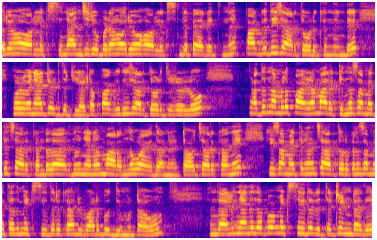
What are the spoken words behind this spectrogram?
ഒരു ഹോർലിക്സിന്റെ അഞ്ച് രൂപയുടെ ഒരു ഹോർലിക്സിന്റെ പാക്കറ്റിൽ നിന്ന് പകുതി ചേർത്ത് കൊടുക്കുന്നുണ്ട്. മുഴുവനായിട്ട് എടുത്തിട്ടില്ല കേട്ടോ. പകുതി ചേർത്ത് കൊടുത്തിട്ടുള്ളൂ. അത് നമ്മൾ പഴം അരയ്ക്കുന്ന സമയത്ത് ചേർക്കേണ്ടതായിരുന്നു. ഞാൻ മറന്നു പോയതാണ് കേട്ടോ. ചേർക്കാൻ ഈ സമയത്ത് ഇങ്ങനെ ചേർത്ത് കൊടുക്കുന്ന സമയത്ത് അത് മിക്സ് ചെയ്തെടുക്കാൻ ഒരുപാട് ബുദ്ധിമുട്ടാവും. എന്തായാലും ഞാനിതപ്പോൾ മിക്സ് ചെയ്തെടുത്തിട്ടുണ്ടത്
